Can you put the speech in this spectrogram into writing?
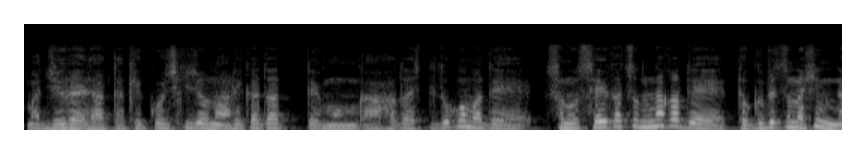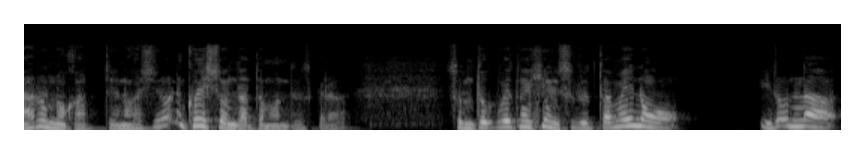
まあ、従来だった結婚式場の在り方ってもんが果たしてどこまでその生活の中で特別な日になるのかっていうのが非常にクエスチョンだったもんですからその特別な日にするためのいろんな、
